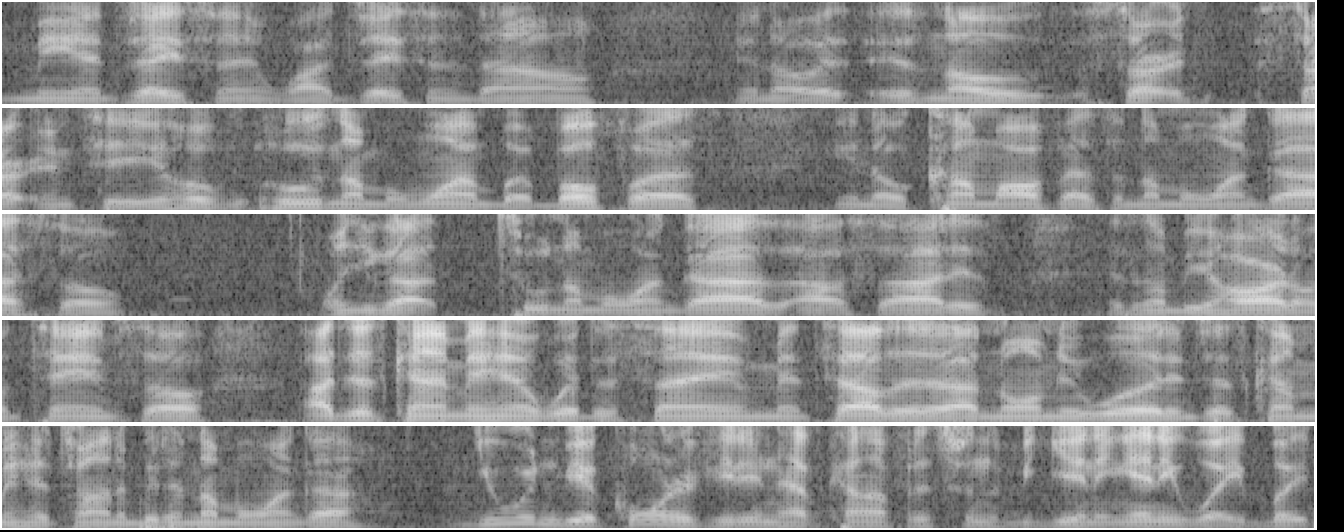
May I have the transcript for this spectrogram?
me and Jason, while Jason's down you know, it, it's no certain certainty who, who's number one, but both of us, you know, come off as the number one guy. So when you got two number one guys outside, it's it's gonna be hard on teams. So I just came in here with the same mentality that I normally would, and just come in here trying to be the number one guy. You wouldn't be a corner if you didn't have confidence from the beginning, anyway. But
